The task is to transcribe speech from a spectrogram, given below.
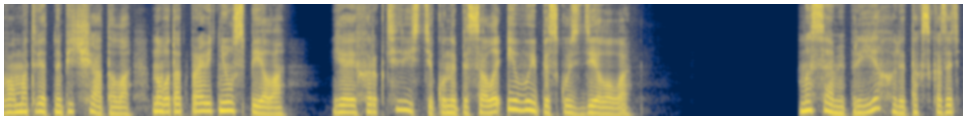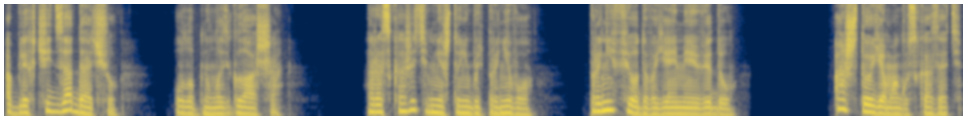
вам ответ напечатала, но вот отправить не успела. Я и характеристику написала, и выписку сделала. Мы сами приехали, так сказать, облегчить задачу, улыбнулась Глаша. Расскажите мне что-нибудь про него. Про Нефёдова я имею в виду. А что я могу сказать?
